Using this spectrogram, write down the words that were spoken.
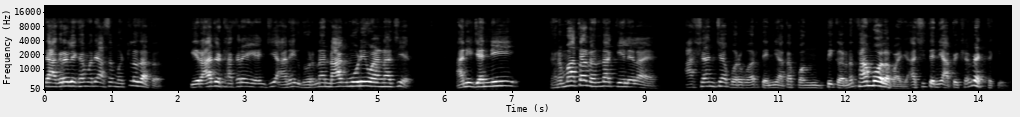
त्या अग्रलेखामध्ये असं म्हटलं जातं की राज ठाकरे यांची अनेक धोरणं नागमोडी वळणाची आहेत. आणि ज्यांनी धर्माचा धंदा केलेला आहे अशांच्या बरोबर त्यांनी आता पंक्ती करणं थांबवलं पाहिजे अशी त्यांनी अपेक्षा व्यक्त केली.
